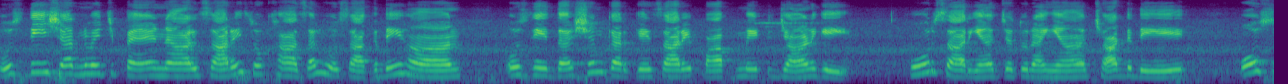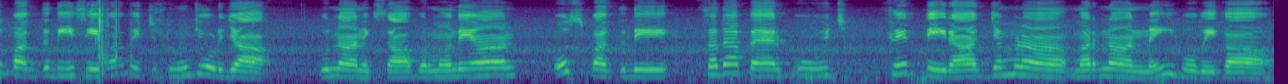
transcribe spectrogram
ਉਸ ਦੀ ਸ਼ਰਨ ਵਿੱਚ ਪੈਣ ਨਾਲ ਸਾਰੇ ਸੁੱਖ ਹਾਸਲ ਹੋ ਸਕਦੇ ਹਨ। ਉਸ ਦੇ ਦਰਸ਼ਨ ਕਰਕੇ ਸਾਰੇ ਪਾਪ ਮਿਟ ਜਾਣਗੇ। ਹੋਰ ਸਾਰੀਆਂ ਚਤੁਰਾਈਆਂ ਛੱਡ ਦੇ। ਉਸ ਭਗਤ ਦੀ ਸੇਵਾ ਵਿੱਚ ਤੂੰ ਜੁੜ ਜਾ। ਗੁਰੂ ਨਾਨਕ ਸਾਹਿਬ ਫਰਮਾਉਂਦੇ ਹਨ, ਉਸ ਭਗਤ ਦੇ ਸਦਾ ਪੈਰ ਪੂਜ, ਫਿਰ ਤੇਰਾ ਜੰਮਣਾ ਮਰਨਾ ਨਹੀਂ ਹੋਵੇਗਾ।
